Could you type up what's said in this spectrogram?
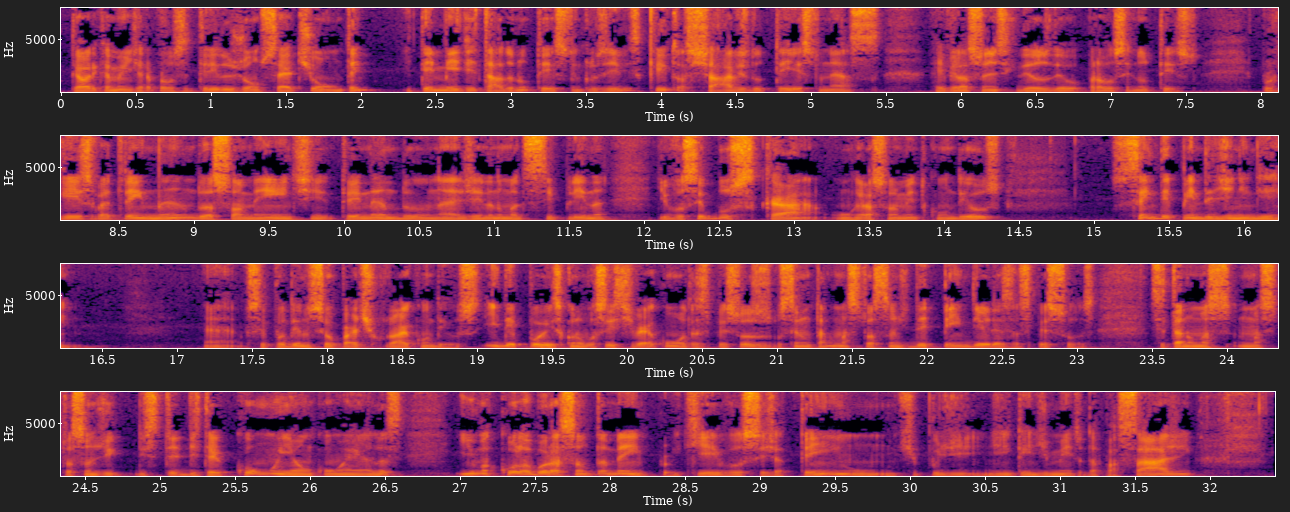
Teoricamente era para você ter lido João 7 ontem e ter meditado no texto, inclusive escrito as chaves do texto, né, as revelações que Deus deu para você no texto. Porque isso vai treinando a sua mente, treinando, né, gerando uma disciplina de você buscar um relacionamento com Deus sem depender de ninguém. É, você poder no seu particular com Deus. E depois, quando você estiver com outras pessoas, você não está numa situação de depender dessas pessoas. Você está numa, numa situação de, de, ter, de, ter, comunhão com elas e uma colaboração também, porque você já tem um tipo de, de entendimento da passagem.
